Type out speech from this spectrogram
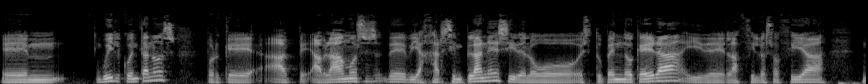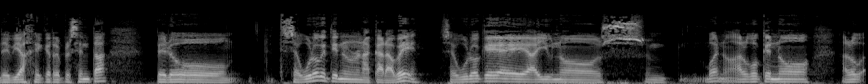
Eh, Will, cuéntanos, porque ha- hablábamos de viajar sin planes y de lo estupendo que era y de la filosofía de viaje que representa, pero seguro que tienen una cara B. Seguro que hay unos, bueno, algo que no, algo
